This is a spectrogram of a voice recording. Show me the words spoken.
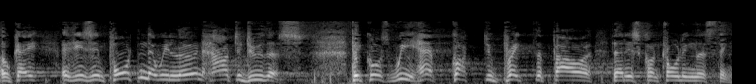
Okay? It is important that we learn how to do this because we have got to break the power that is controlling this thing.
